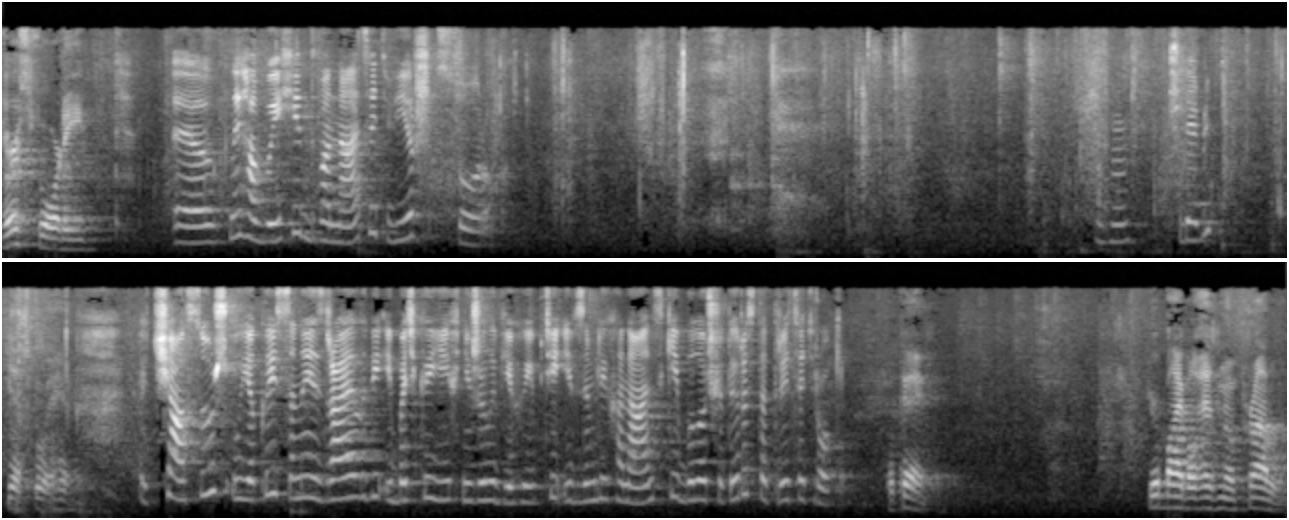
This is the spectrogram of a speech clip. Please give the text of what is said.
verse 40. Е, Книга Вихід 12, вірш 40. Мгм. Should I read? Yes, go ahead. Часу ж, у який сини Ізраїлеві і батьки їхні жили в Єгипті і в землі Ханаанській, було 430 років. Okay. Your Bible has no problem.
